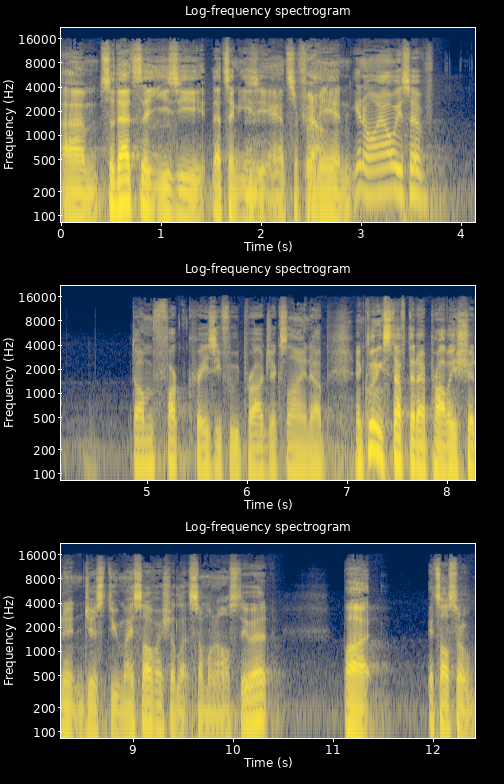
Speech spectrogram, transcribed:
Um, so that's the easy. That's an easy answer for Yeah. me. And you know, I always have dumb, fuck, crazy food projects lined up, including stuff that I probably shouldn't just do myself. I should let someone else do it. But it's also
